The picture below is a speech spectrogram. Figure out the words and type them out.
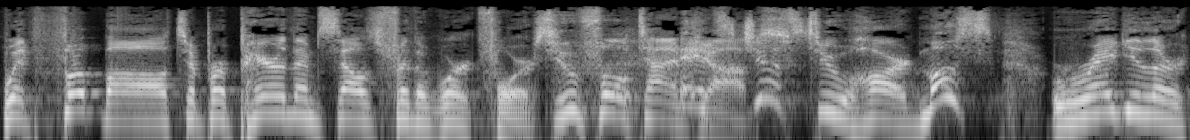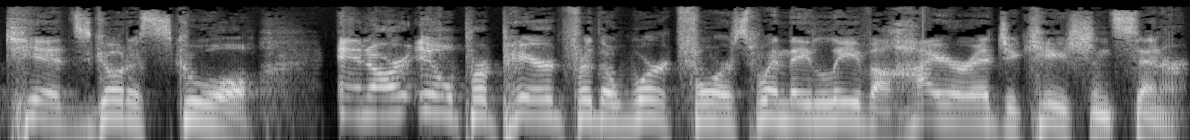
with football to prepare themselves for the workforce. two full time It's jobs. just too hard. Most regular kids go to school and are ill prepared for the workforce when they leave a higher education center.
